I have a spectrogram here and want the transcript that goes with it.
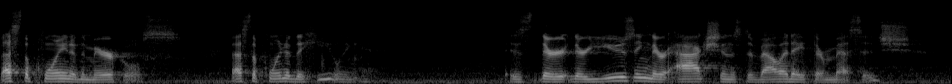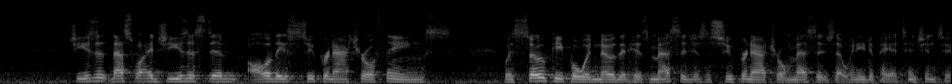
That's the point of the miracles. That's the point of the healing. Is they're, they're using their actions to validate their message. Jesus, that's why Jesus did all of these supernatural things, was so people would know that his message is a supernatural message that we need to pay attention to.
